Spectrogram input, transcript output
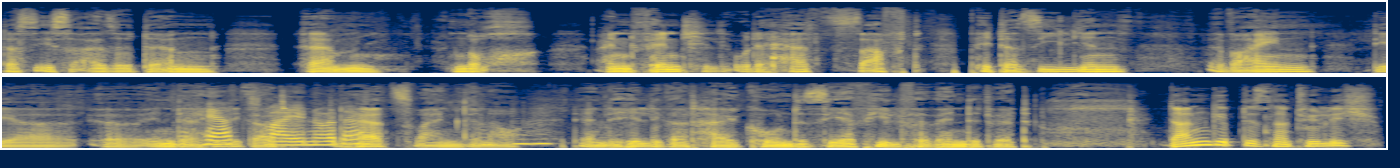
Das ist also dann ähm, noch ein Fenchel oder Herzsaft, Petersilienwein, der äh, in der Herzwein, Hildegard, oder? Herzwein, genau, mhm. der in der Hildegard Heilkunde sehr viel verwendet wird. Dann gibt es natürlich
